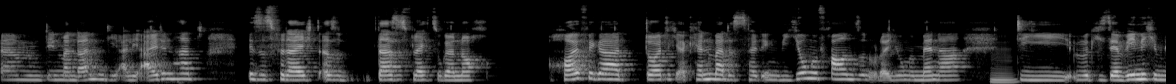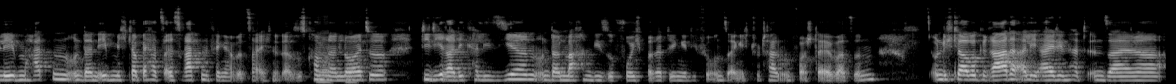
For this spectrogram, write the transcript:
ähm, den Mandanten, die Ali Aydin hat, ist es vielleicht, also da ist es vielleicht sogar noch häufiger deutlich erkennbar, dass es halt irgendwie junge Frauen sind oder junge Männer, mhm. die wirklich sehr wenig im Leben hatten und dann eben, ich glaube, er hat es als Rattenfänger bezeichnet. Also es kommen ja, dann ja. Leute, die die radikalisieren und dann machen die so furchtbare Dinge, die für uns eigentlich total unvorstellbar sind. Und ich glaube, gerade Ali Aydin hat in seiner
